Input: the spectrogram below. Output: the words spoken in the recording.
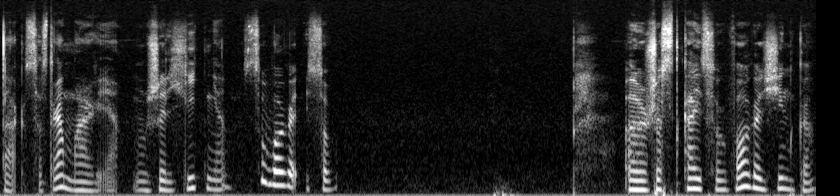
Так, сестра Марія, вже літня, сувора і сов... Е, Жорстка і сувора жінка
